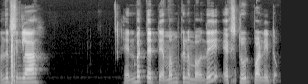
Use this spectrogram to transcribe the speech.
வந்துடுச்சுங்களா எண்பத்தெட்டு எம்எம்க்கு நம்ம வந்து எக்ஸ்ட்ரூட் பண்ணிட்டோம்.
